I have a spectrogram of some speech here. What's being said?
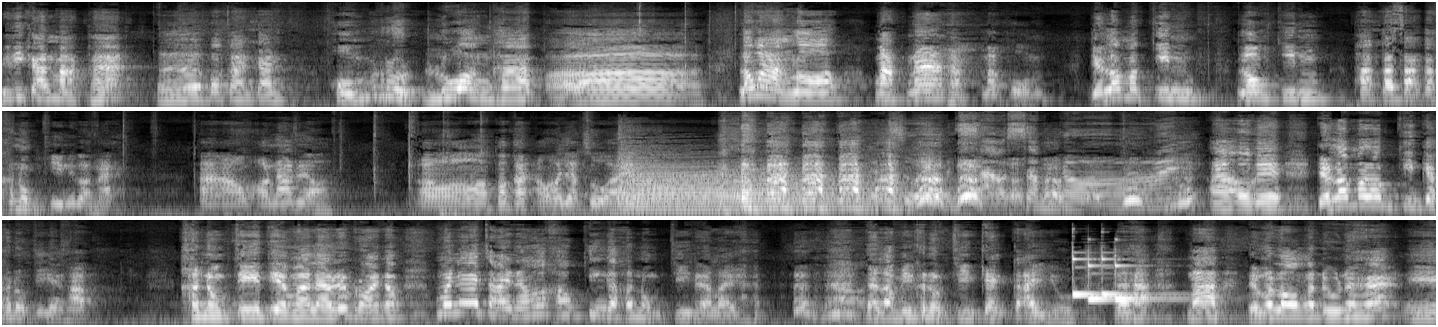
วิธีการหมักฮะ เออป้องกันการผมหลุดร่วงครับอ่าระหว่างรอหมักหน้ากับหมักผม เดี๋ยวเรามากินลองกินผักกระสังกับขนมจีนดีกว่าไหมอ่าเอาเอาหน้าด้วยเหรอ อ๋อประกาศเอาอยากสวย สวยเป็นสาวสำน้อย อ่าโอเค เดี๋ยวเรามาลองกินกับขนมจีนกันครับ ขนมจีนเตรียมมาแล้วเรียบร้อยครับ ไม่แน่ใจนะว่าเขากินกับขนมจีนอะไรอะแต่เรามีขนมจีนแกงไก่อยู่นะฮะ มาเดี๋ยวมาลองกันดูนะฮะ นี่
